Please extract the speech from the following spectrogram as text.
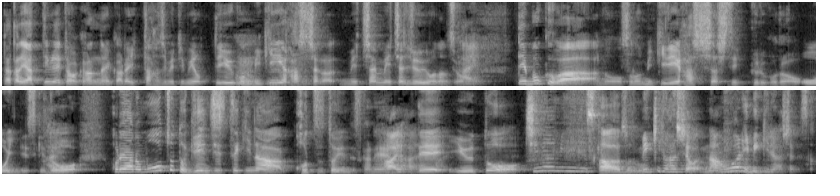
だからやってみないと分かんないから一旦始めてみようっていうこの見切り発車がめちゃめちゃ重要なんですよ。はい。で、僕は、あの、その見切り発車してくることが多いんですけど、これあの、もうちょっと現実的なコツというんですかね。はいはいはいで言うと、ちなみにですけど、見切り発車は何割見切り発車ですか？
